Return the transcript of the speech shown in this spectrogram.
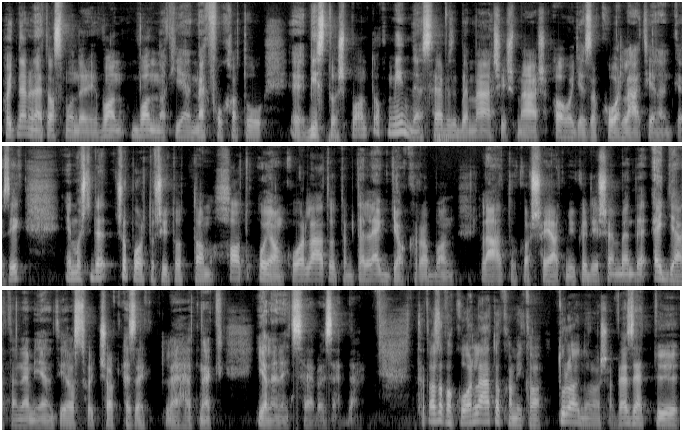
hogy nem lehet azt mondani, hogy van, vannak ilyen megfogható eh, biztos pontok, minden szervezetben más és más, ahogy ez a korlát jelentkezik. Én most ide csoportosítottam hat olyan korlátot, amit a leggyakrabban látok a saját működésemben, de egyáltalán nem jelenti azt, hogy csak ezek lehetnek jelen egy szervezetben. Tehát azok a korlátok, amik a tulajdonos, a vezető,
